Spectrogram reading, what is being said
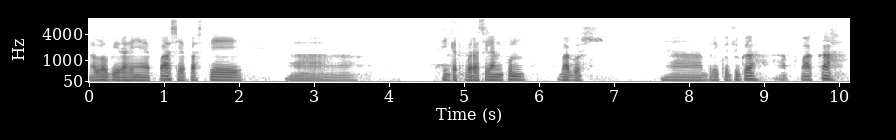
Kalau birahinya pas ya pasti uh, tingkat keberhasilan pun bagus ya, berikut juga apakah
